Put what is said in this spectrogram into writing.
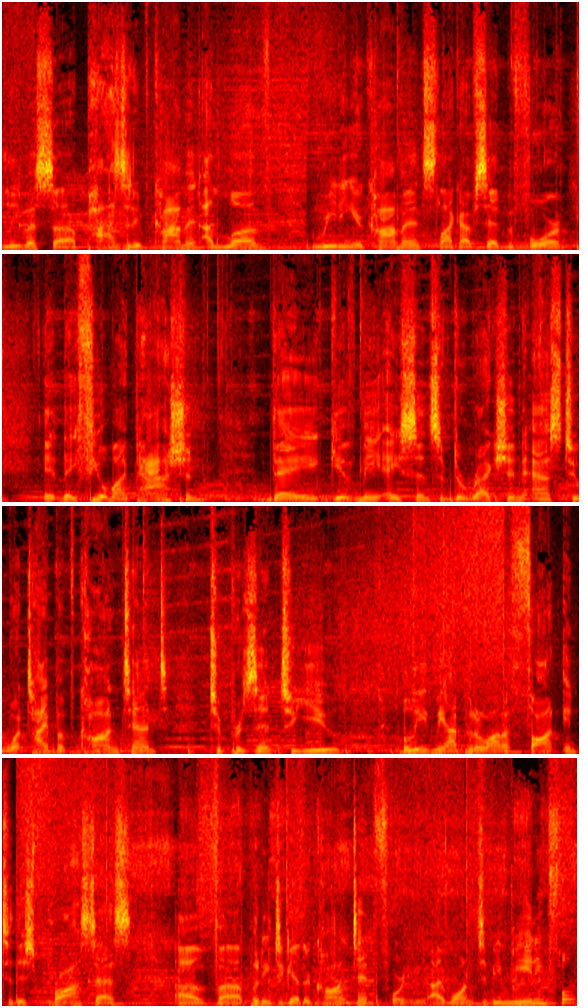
leave us a positive comment? I love reading your comments. Like I've said before, it, they fuel my passion. They give me a sense of direction as to what type of content to present to you. Believe me, I put a lot of thought into this process of uh, putting together content for you. I want it to be meaningful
